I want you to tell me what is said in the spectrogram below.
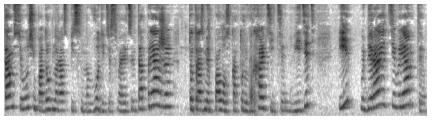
там все очень подробно расписано. Вводите свои цвета пряжи, тот размер полос, который вы хотите видеть, и выбираете варианты.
